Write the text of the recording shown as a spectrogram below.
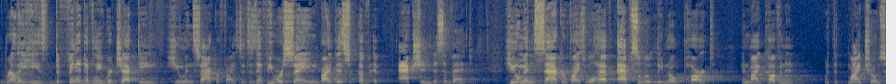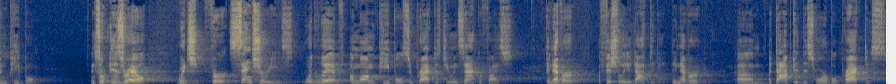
really, He's definitively rejecting human sacrifice. It's as if He were saying by this action, this event, Human sacrifice will have absolutely no part in my covenant with the, my chosen people. And so, Israel, which for centuries would live among peoples who practiced human sacrifice, they never officially adopted it. They never um, adopted this horrible practice.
